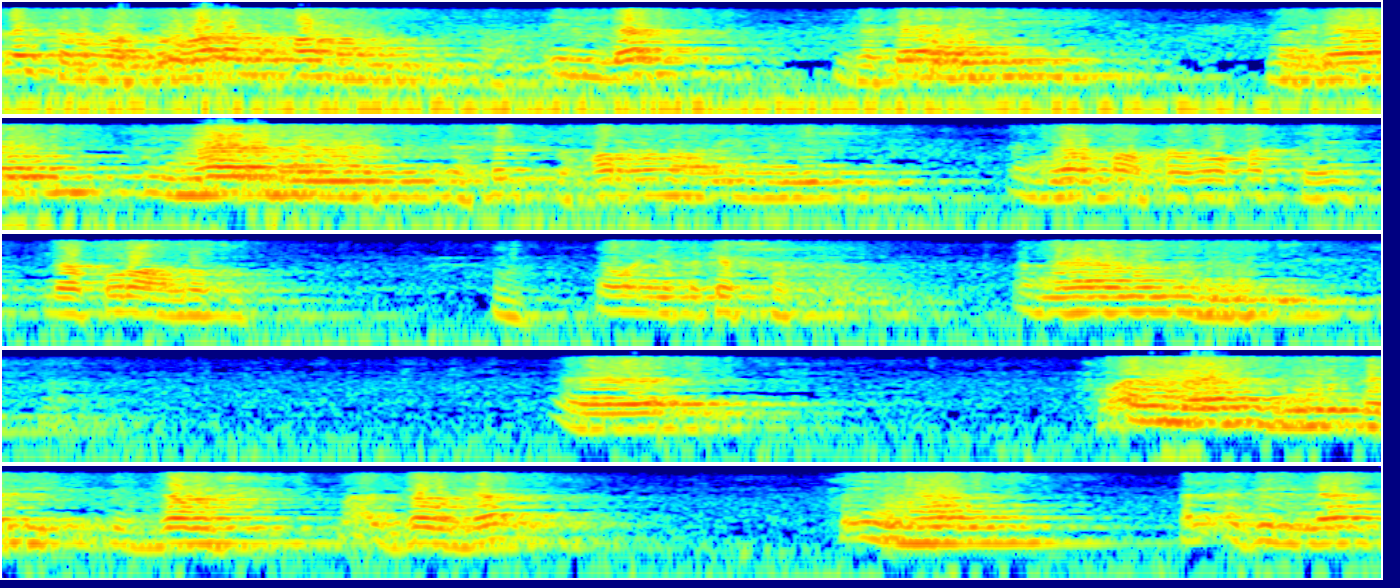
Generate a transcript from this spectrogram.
ليس بمكروه ولا محرم إلا إذا كان في مكان في مال من الناس أشد محرم عليه أن يرفع ثوبه حتى لا ترى عورته. أو أن يتكشف أمام الناس. آه، وأما بالنسبة للزوج مع الزوجة فإن الأدلة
